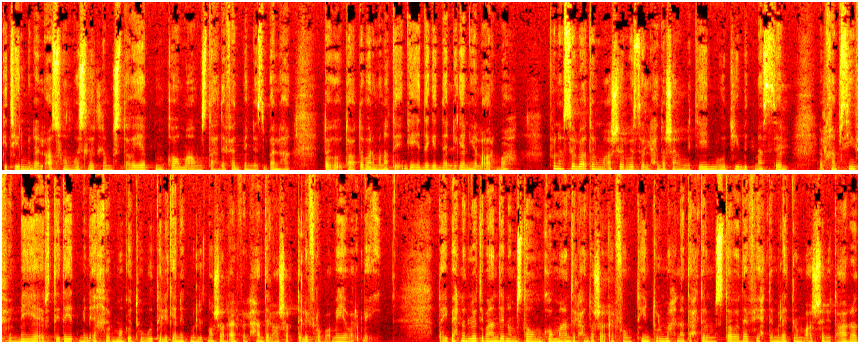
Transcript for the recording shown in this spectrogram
كتير من الأسهم وصلت لمستويات مقاومة أو مستهدفات بالنسبة لها تعتبر مناطق جيدة جدا لجني الأرباح. في نفس الوقت المؤشر وصل ل 11200 ودي بتمثل ال 50% ارتداد من آخر موجة هبوط اللي كانت من 12000 لحد ال 10440 طيب إحنا دلوقتي بقى عندنا مستوى مقاومة عند ال 11200 طول ما إحنا تحت المستوى ده في احتمالات المؤشر يتعرض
